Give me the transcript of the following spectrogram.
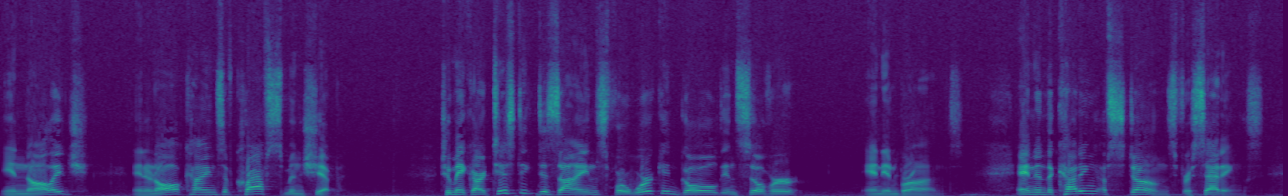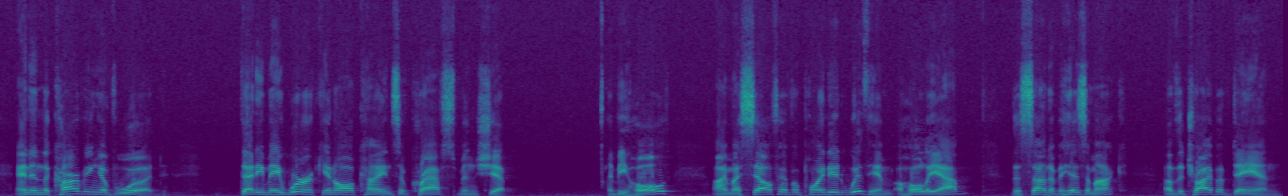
in knowledge, and in all kinds of craftsmanship, to make artistic designs for work in gold, in silver, and in bronze, and in the cutting of stones for settings, and in the carving of wood, that he may work in all kinds of craftsmanship. And behold, I myself have appointed with him Aholiab, the son of Ahisamach, of the tribe of Dan.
